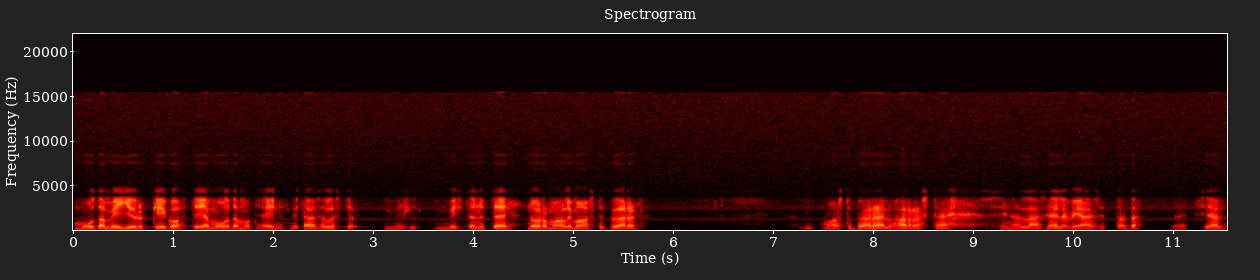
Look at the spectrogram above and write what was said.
muutamia jyrkkiä kohtia ja muuta, mutta ei nyt mitään sellaista, mistä nyt ei normaali maastopyörä, maastopyöräilyharrastaja sinällään selviäisi, että, että siellä,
